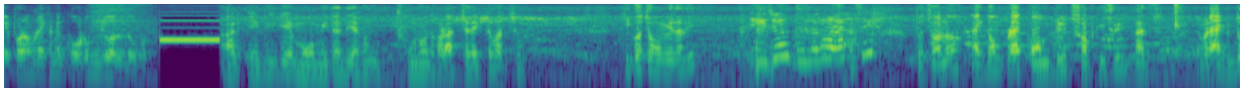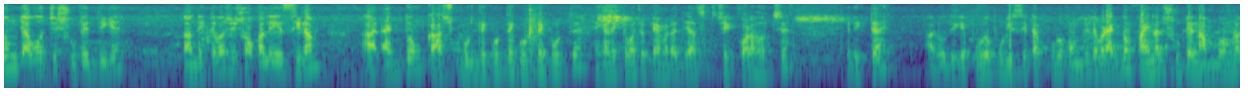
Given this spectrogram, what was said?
এরপর আমরা এখানে গরম জল দেবো। আর এদিকে মৌমিতা দি এখন ধুনো ধরাচ্ছে দেখতে পাচ্ছ। কি করছ মৌমিতা দি তো চলো, একদম প্রায় কমপ্লিট সব কিছুই কাজ। এবার একদম যাব হচ্ছে শ্যুটের দিকে। কারণ দেখতে পাচ্ছি সকালে এসেছিলাম, আর একদম কাজ করতে করতে করতে করতে এখানে দেখতে পাচ্ছ ক্যামেরা জাস্ট চেক করা হচ্ছে এদিকটায়। আর ওদিকে পুরোপুরি সেটা পুরো কমপ্লিট এবার একদম ফাইনাল শ্যুটে নামবো আমরা।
